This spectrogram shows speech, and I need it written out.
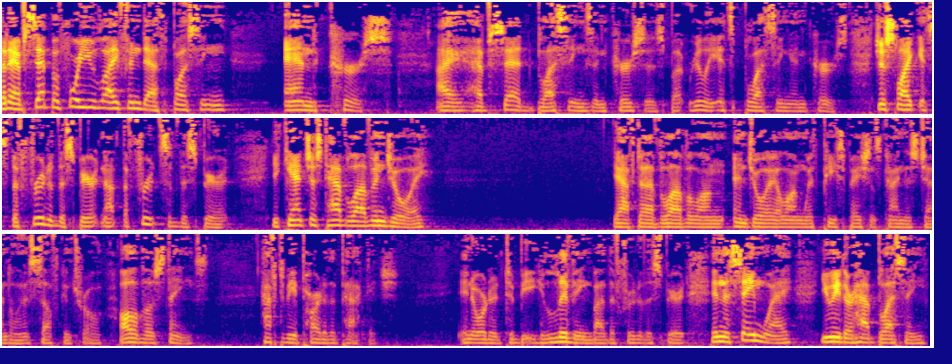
that I have set before you life and death, blessing and curse. I have said blessings and curses, but really it's blessing and curse. Just like it's the fruit of the Spirit, not the fruits of the Spirit. You can't just have love and joy. You have to have love along and joy along with peace, patience, kindness, gentleness, self-control. All of those things have to be a part of the package in order to be living by the fruit of the Spirit. In the same way, you either have blessing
